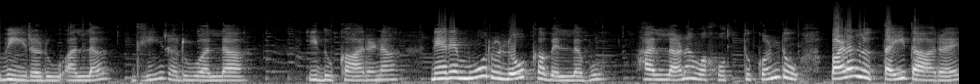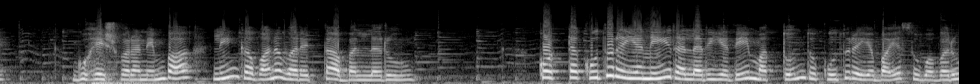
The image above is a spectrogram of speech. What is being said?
ವೀರರೂ ಅಲ್ಲ, ಧೀರರೂ ಅಲ್ಲ. ಇದು ಕಾರಣ ನೆರೆ ಮೂರು ಲೋಕವೆಲ್ಲವೂ ಹಲ್ಲಣವ ಹೊತ್ತುಕೊಂಡು ಬಳಲುತ್ತೈದಾರೆ ಗುಹೇಶ್ವರನೆಂಬ ಲಿಂಗವನವರೆತ್ತ ಬಲ್ಲರು. ಕೊಟ್ಟ ಕುದುರೆಯ ನೇರಲರಿಯದೆ ಮತ್ತೊಂದು ಕುದುರೆಯ ಬಯಸುವವರು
